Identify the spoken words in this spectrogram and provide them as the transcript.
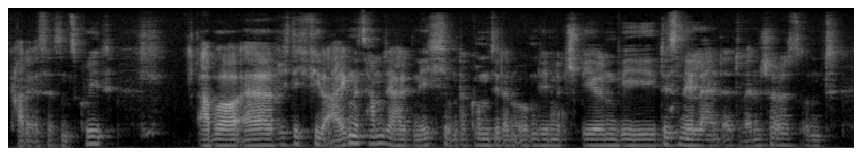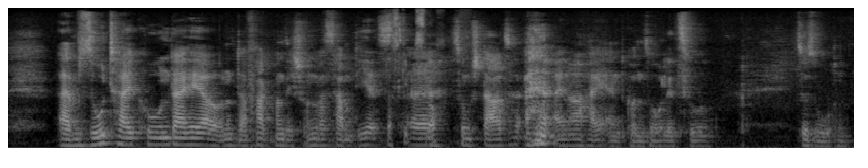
gerade Assassin's Creed. Aber äh, richtig viel Eigenes haben sie halt nicht und da kommen sie dann irgendwie mit Spielen wie Disneyland Adventures und ähm, Zoo Tycoon daher und da fragt man sich schon, was haben die jetzt äh, zum Start einer High-End-Konsole zu, zu suchen.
